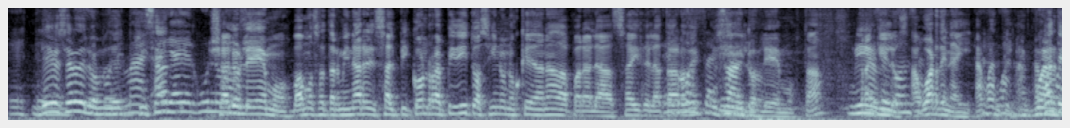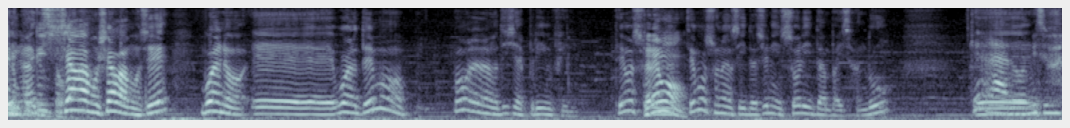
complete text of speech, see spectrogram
este, Debe ser de se los- pone de- mal. quizá- Ahí hay algunos- Ya los leemos. Vamos a terminar el salpicón rapidito, así no nos queda nada para las 6 de la tarde. Exacto. Y los leemos, ¿está? Tranquilos, aguarden ahí. Aguanten, Aguarden. aguanten un poquito. Ya vamos, ya vamos, ¿eh? Bueno, eh, bueno, tenemos. Vamos a ver la noticia de Springfield. Tenemos, ¿Tenemos? Una, tenemos una situación insólita en Paysandú. Qué Eh, raro en mi ciudad.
